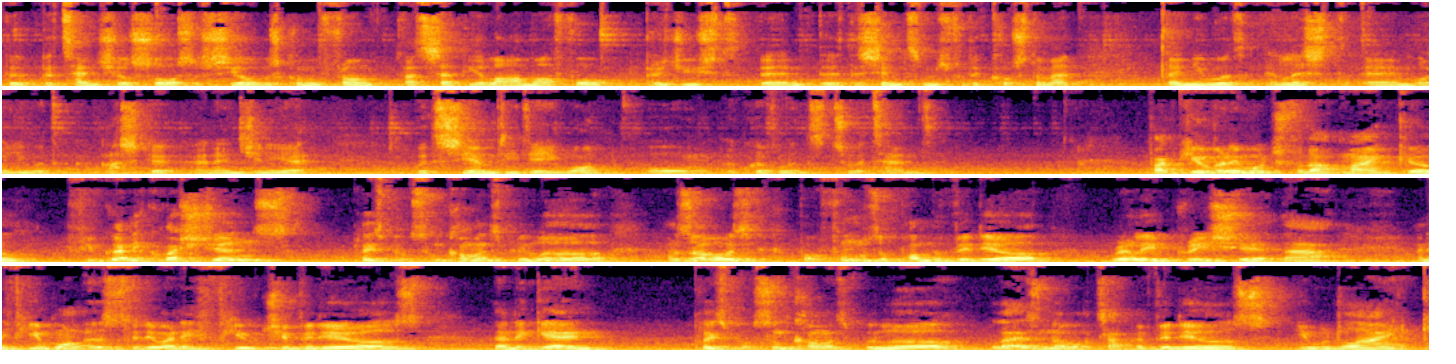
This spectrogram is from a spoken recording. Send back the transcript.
the potential source of CO was coming from that set the alarm off or produced um, the, the symptoms for the customer, then you would enlist um, or you would ask a, an engineer with CMDD1 or equivalent to attend. Thank you very much for that, Michael. If you've got any questions, please put some comments below. As always, if you could put thumbs up on the video, really appreciate that. And if you want us to do any future videos, then again, please put some comments below. Let us know what type of videos you would like,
